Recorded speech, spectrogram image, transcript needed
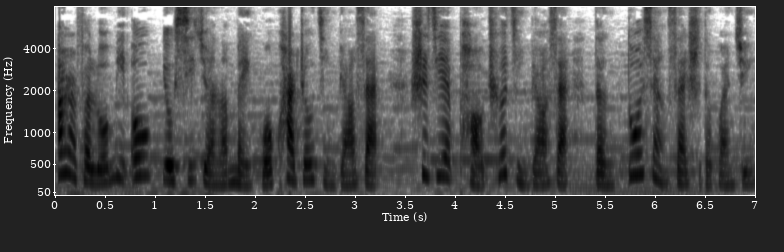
阿尔法罗密欧又席卷了美国跨州锦标赛、世界跑车锦标赛等多项赛事的冠军，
